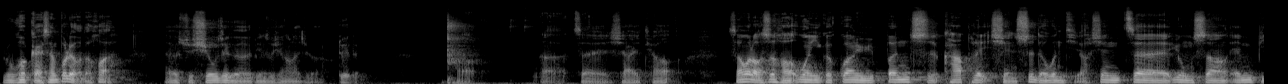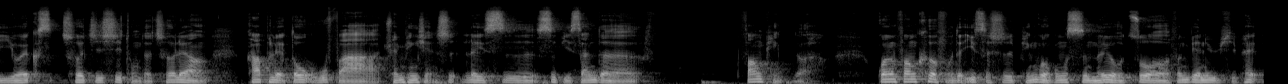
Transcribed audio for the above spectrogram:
如果改善不了的话，那要去修这个变速箱了，就。对的。好那再下一条，三位老师好，问一个关于奔驰 CarPlay 显示的问题啊。现在用上 MBUX 车机系统的车辆 CarPlay 都无法全屏显示，类似四比三的方屏，对吧？官方客服的意思是，苹果公司没有做分辨率匹配。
